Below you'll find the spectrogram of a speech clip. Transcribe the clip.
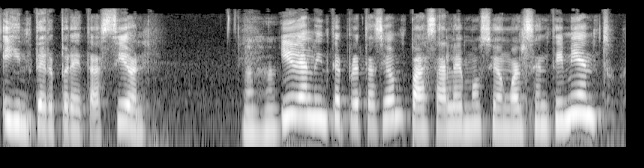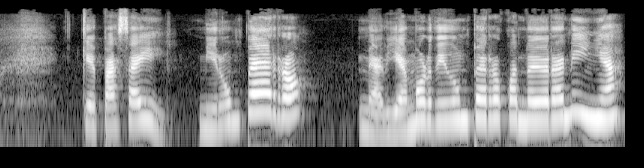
interpretación. Ajá. Y de la interpretación pasa a la emoción o al sentimiento. ¿Qué pasa ahí? Miro un perro, me había mordido un perro cuando yo era niña.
